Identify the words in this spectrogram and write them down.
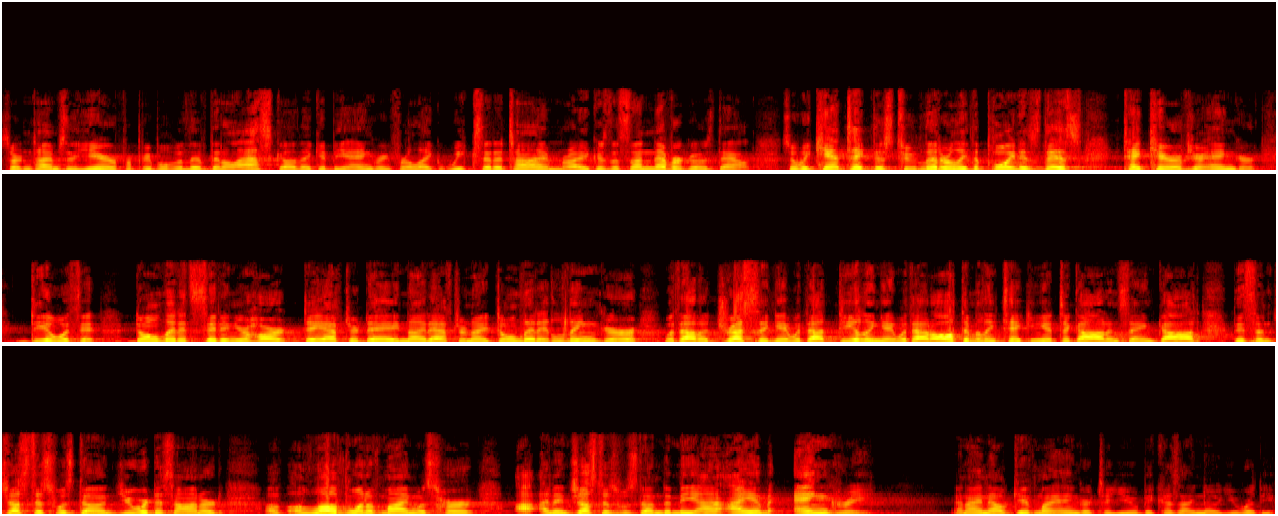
certain times of the year for people who lived in Alaska, they could be angry for like weeks at a time, right? Because the sun never goes down. So we can't take this too literally. The point is this take care of your anger, deal with it. Don't let it sit in your heart day after day, night after night. Don't let it linger without addressing it, without dealing it, without ultimately taking it to God and saying, God, this injustice was done. You were dishonored. A, a loved one of mine was hurt. I, an injustice was done to me. I, I am angry. And I now give my anger to you because I know you are the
